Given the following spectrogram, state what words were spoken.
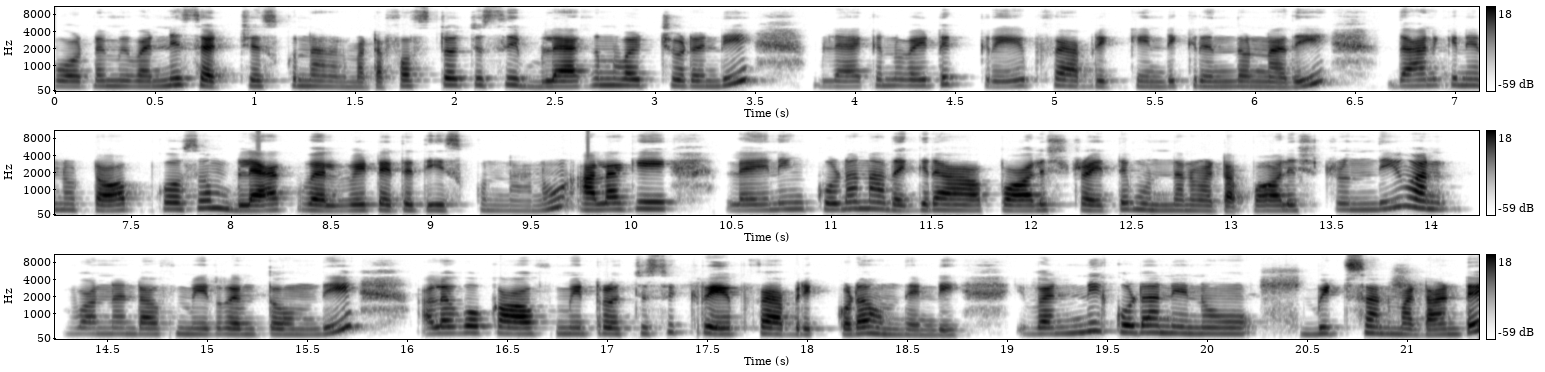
బాటమ్ ఇవన్నీ సెట్ చేసుకున్నాను అనమాట ఫస్ట్ వచ్చేసి బ్లాక్ అండ్ వైట్ చూడండి. Black and white crepe fabric అండి క్రింద ఉన్నది దానికి నేను టాప్ కోసం బ్లాక్ వెల్వెట్ అయితే తీసుకున్నాను. అలాగే లైనింగ్ కూడా నా దగ్గర పాలిస్టర్ అయితే ఉందనమాట పాలిస్టర్ ఉంది one one and half meter ఎంతో ఉంది. అలాగే ఒక హాఫ్ మీటర్ వచ్చేసి క్రేప్ ఫ్యాబ్రిక్ కూడా ఉందండి. ఇవన్నీ కూడా నేను బిట్స్ అనమాట అంటే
